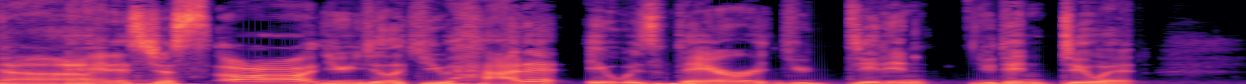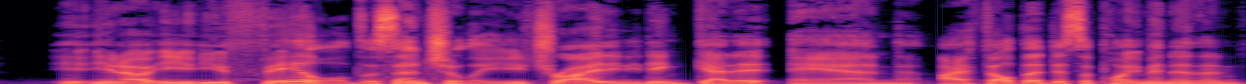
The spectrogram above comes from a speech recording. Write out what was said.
Uh. And it's just, oh, you, you like you had it, it was there, you didn't, you didn't do it. You know, you, you failed essentially. You tried and you didn't get it, and I felt that disappointment. And then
